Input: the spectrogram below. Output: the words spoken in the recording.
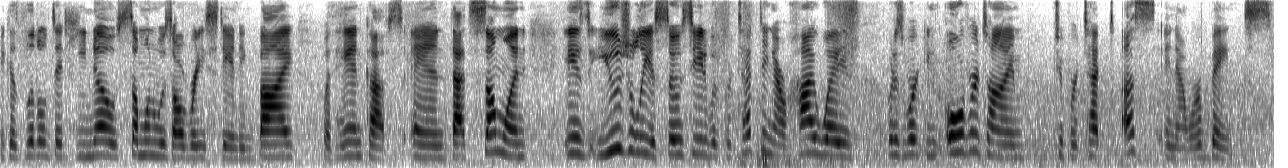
because little did he know someone was already standing by with handcuffs, and that someone is usually associated with protecting our highways but is working overtime to protect us in our banks.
